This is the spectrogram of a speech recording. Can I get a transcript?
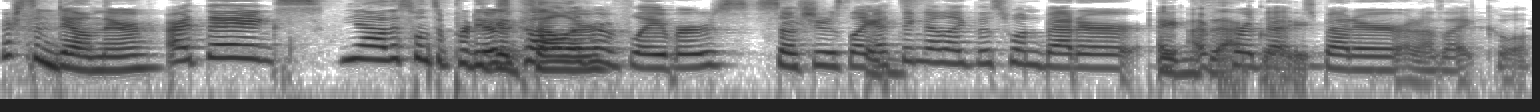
There's some down there. All right, thanks. Yeah, this one's a pretty There's good a couple seller. different flavors. So she was like, I think I like this one better. I- I've heard Exactly. that's better. And I was like, cool.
